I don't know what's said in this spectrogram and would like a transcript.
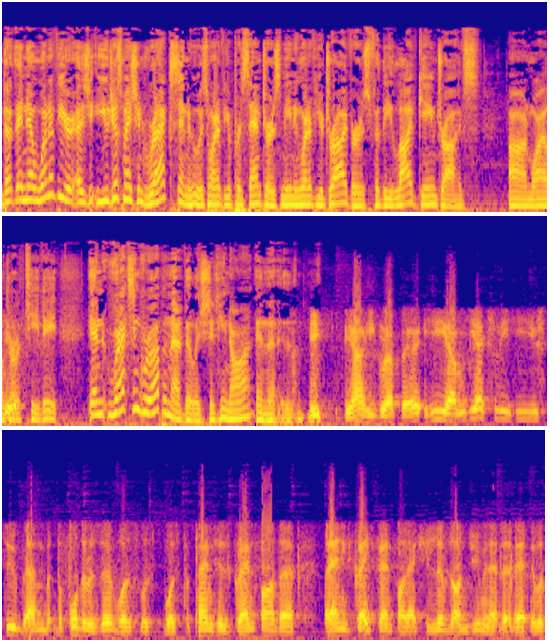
That, and now, one of your, as you, you just mentioned, Rexon, who is one of your presenters, meaning one of your drivers for the live game drives on Wild Yes. Earth TV. And Rexon grew up in that village, did he not? In the He, yeah, he grew up there. He, um, he actually, he used to, um, before the reserve was, was, was proclaimed, his grandfather, and his great grandfather actually lived on Djuma. There, there, there, was,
